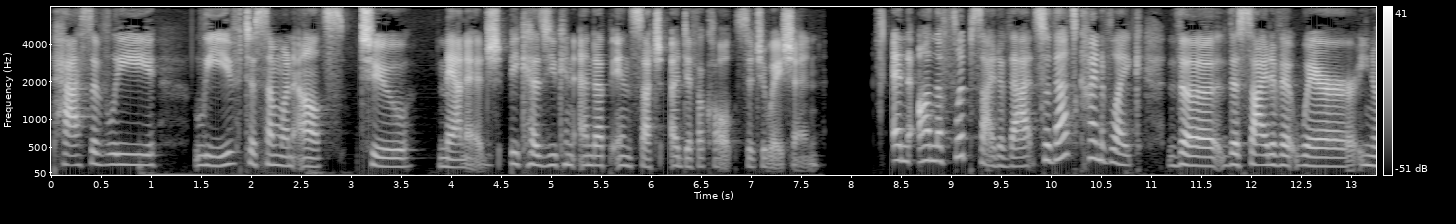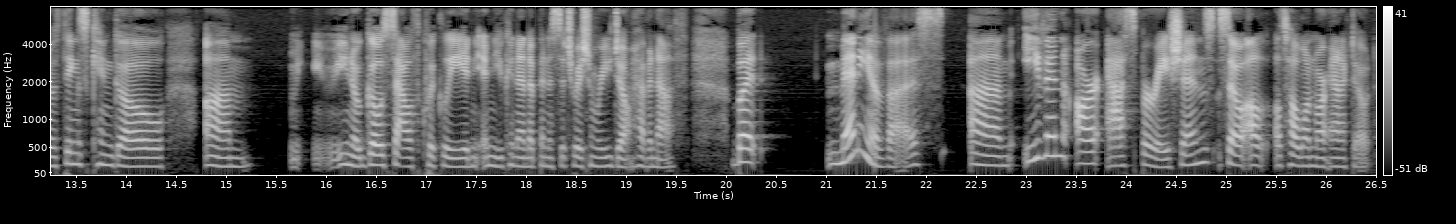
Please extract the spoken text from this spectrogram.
passively leave to someone else to manage because you can end up in such a difficult situation and on the flip side of that so that's kind of like the the side of it where you know things can go um you know go south quickly and, and you can end up in a situation where you don't have enough. But many of us um, even our aspirations. So I'll, I'll tell one more anecdote.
